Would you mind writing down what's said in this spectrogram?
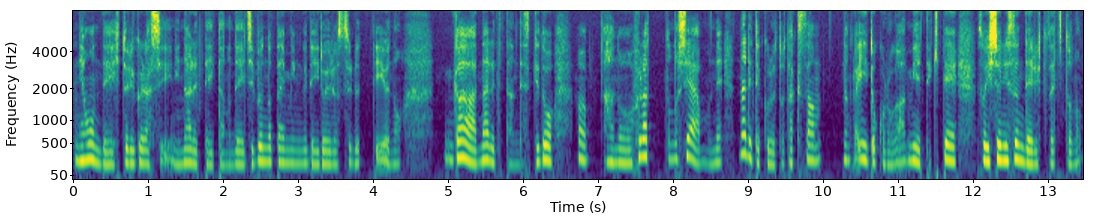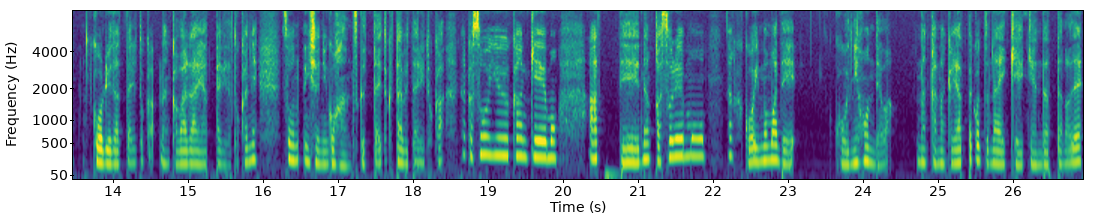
日本で一人暮らしに慣れていたので、自分のタイミングでいろいろするっていうのが慣れてたんですけど、まあ、あの、フラットのシェアもね、慣れてくるとたくさんなんかいいところが見えてきて、そう一緒に住んでいる人たちとの交流だったりとか、なんか笑いあったりだとかね、そう一緒にご飯作ったりとか食べたりとか、なんかそういう関係もあって、なんかそれも、なんかこう今まで、こう日本ではなかなかやったことない経験だったので、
